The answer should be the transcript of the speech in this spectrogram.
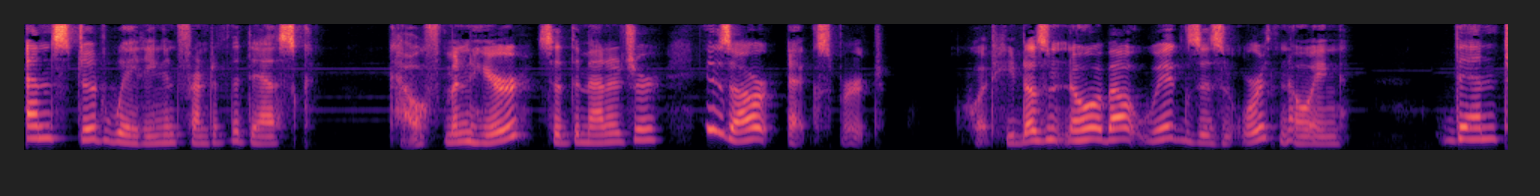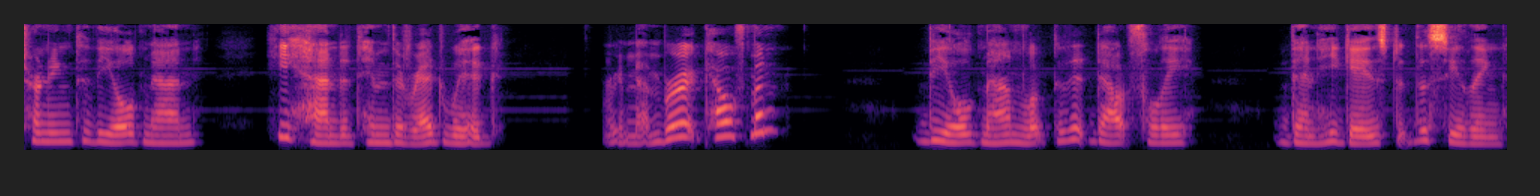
and stood waiting in front of the desk. Kaufman here, said the manager, is our expert. What he doesn't know about wigs isn't worth knowing. Then, turning to the old man, he handed him the red wig. Remember it, Kaufman? The old man looked at it doubtfully. Then he gazed at the ceiling.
